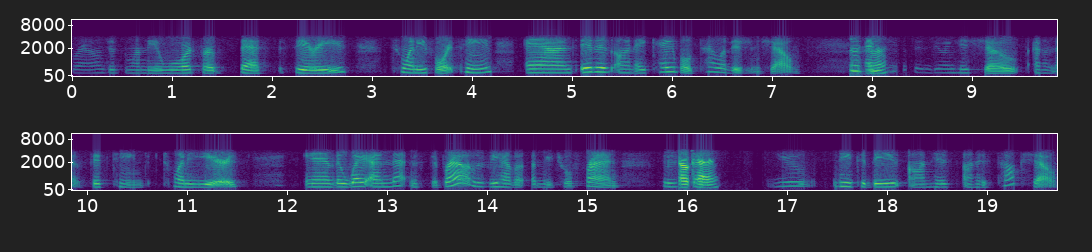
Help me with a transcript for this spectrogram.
Brown just won the award for Best Series 2014, and it is on a cable television show. And Mhm. he's been doing his show, I don't know, 15, 20 years. And the way I met Mr. Brown was we have a, a mutual friend who Okay. said you need to be on his on his talk show.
